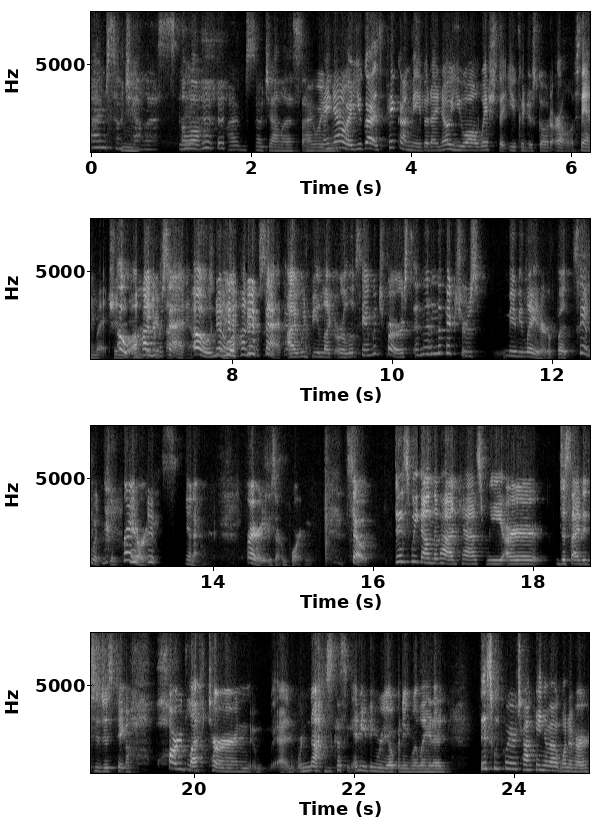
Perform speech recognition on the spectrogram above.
I'm so Mm. jealous. Oh, I'm so jealous. I would. I know you guys pick on me, but I know you all wish that you could just go to Earl of Sandwich. And, Oh, and hundred percent. a Oh house. no, hundred percent. I would be like Earl of Sandwich first, and then the pictures maybe later. But sandwich yeah, priorities. you know, priorities are important. So this week on the podcast, we are decided to just take a hard left turn, and we're not discussing anything reopening related. This week we are talking about one of our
